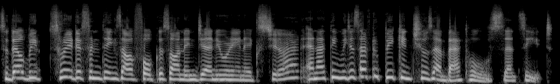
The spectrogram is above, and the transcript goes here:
So there'll be three different things I'll focus on in January next year. And I think we just have to pick and choose our battles. That's it.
